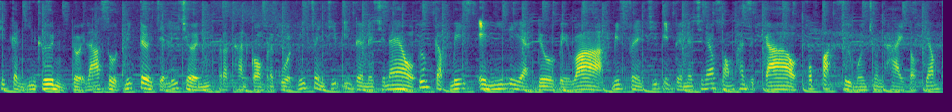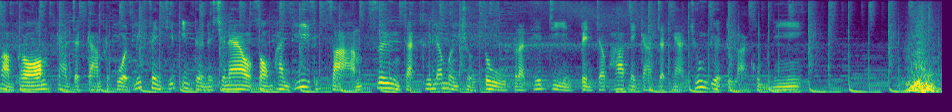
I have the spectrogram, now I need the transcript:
ชิดกันยิ่งขึ้น โดยล่าสุดมิสเตอร์เจลลี่เฉินประธานกองประกวด Mid Friendship International ร่วมกับ Miss Emilia d e b e v a Miss Friendship International 2019 พบปะสื่อมวลชนไทยตอกย้ำความพร้อม การจัดการประกวด Miss Friendship International 2023 ซึ่งจัดขึ้นณเมืองเฉิงตู ประเทศจีนเป็นเจ้าภาพในการจัดงานช่วงเดือนตุลาคมนี้ 呃，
